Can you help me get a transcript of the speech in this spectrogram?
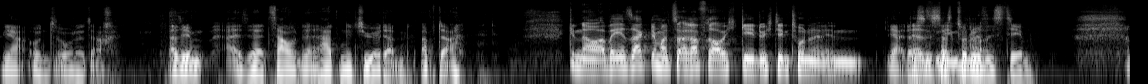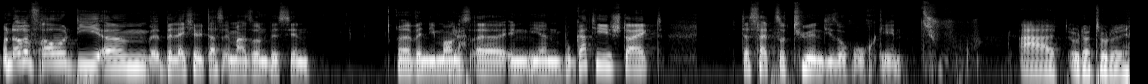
Ja, und ohne Dach. Also, im, also der Zaun, der hat eine Tür dann ab da. Genau, aber ihr sagt immer zu eurer Frau, ich gehe durch den Tunnel in. Ja, das, Das ist das. Tunnelsystem. Und eure Frau, die ähm, belächelt das immer so ein bisschen, äh, wenn die morgens äh, in ihren Bugatti steigt. Das halt so Türen, die so hochgehen. Ah, oder Tunnel.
